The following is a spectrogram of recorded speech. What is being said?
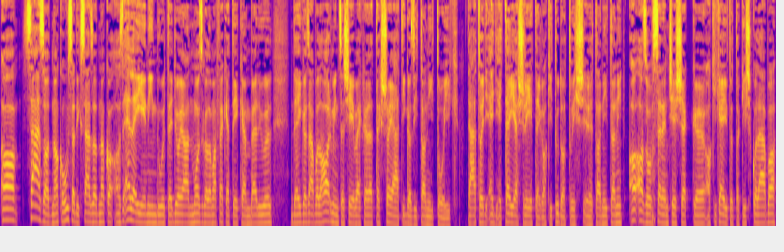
a századnak, a 20. századnak az elején indult egy olyan mozgalom a feketéken belül, de igazából a 30-as évekre lettek saját igazi tanítóik. Tehát, hogy egy, egy teljes réteg, aki tudott is tanítani. Azok szerencsések, akik eljutottak iskolába,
